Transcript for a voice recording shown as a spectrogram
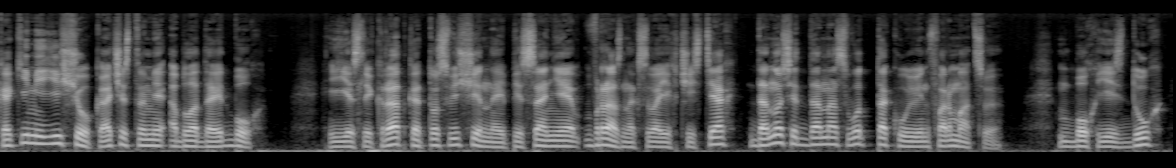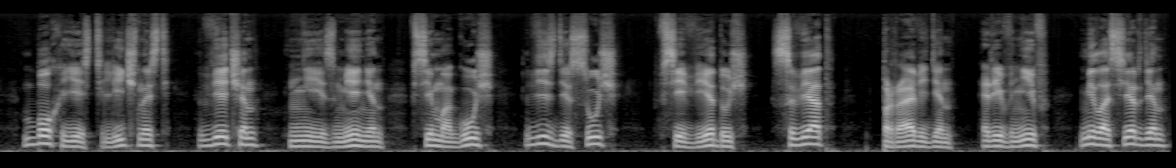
Какими еще качествами обладает Бог? Если кратко, то Священное Писание в разных своих частях доносит до нас вот такую информацию. Бог есть Дух, Бог есть Личность, вечен, неизменен, всемогущ, вездесущ, всеведущ, свят, праведен, ревнив, милосерден,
